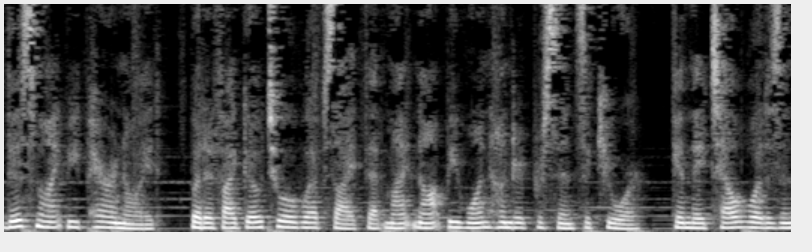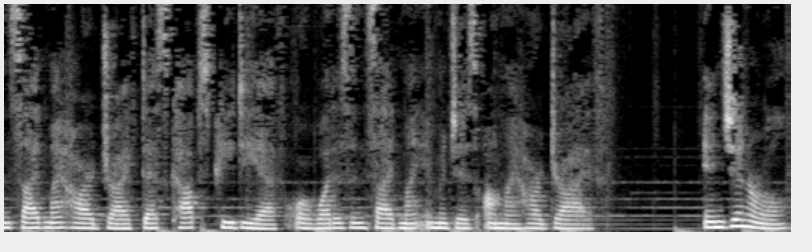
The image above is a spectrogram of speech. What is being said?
This might be paranoid, but if I go to a website that might not be 100% secure, can they tell what is inside my hard drive desktop's PDF or what is inside my images on my hard drive? In general,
